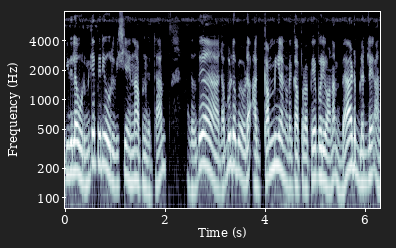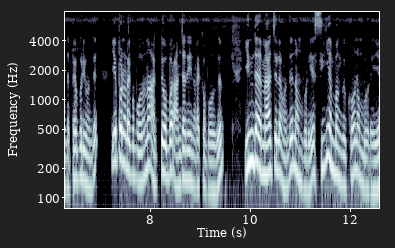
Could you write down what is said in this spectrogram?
இதில் ஒரு மிகப்பெரிய ஒரு விஷயம் என்ன அப்படின்னு கேட்டால் அதாவது டபுள் டபுள்யூட அக்கம்மிங்கில் நடக்க போகிற பேப்பரிவான பேட் பிளட்ல அந்த பேப்பரி வந்து எப்போ நடக்க போகுதுன்னா அக்டோபர் அஞ்சாந்தேதி நடக்க போகுது. இந்த மேட்ச்சில் வந்து நம்மளுடைய சிஎம் பங்குக்கும் நம்மளுடைய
